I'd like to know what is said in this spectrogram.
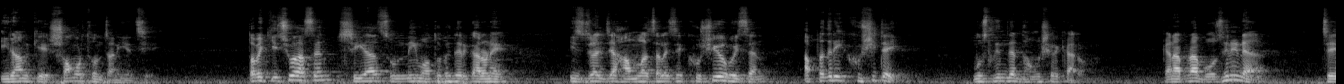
ইরানকে সমর্থন জানিয়েছি। তবে কিছু আছেন শিয়া, সুন্নি মতভেদের কারণে ইসরায়েল যে হামলা চালাইছে, খুশিও হয়েছেন আপনাদের এই খুশিটাই মুসলিমদের ধ্বংসের কারণ। কেন আপনারা বোঝেনই না যে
